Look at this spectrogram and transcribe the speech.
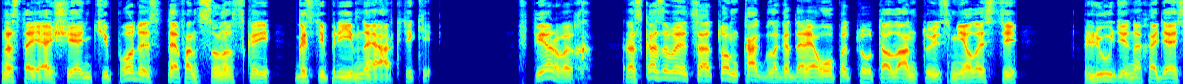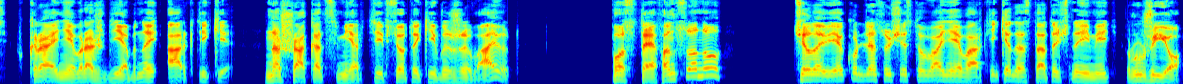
настоящие антиподы Стефансоновской гостеприимной Арктики. В первых рассказывается о том, как благодаря опыту, таланту и смелости люди, находясь в крайне враждебной Арктике, на шаг от смерти все-таки выживают. По Стефансону человеку для существования в Арктике достаточно иметь ружье.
